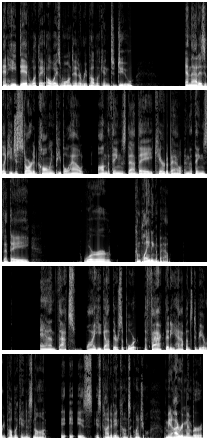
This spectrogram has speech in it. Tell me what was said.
and he did what they always wanted a Republican to do. And that is like he just started calling people out on the things that they cared about and the things that they were complaining about and that's why he got their support. The fact that he happens to be a Republican is not is is kind of inconsequential. I mean, I remember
